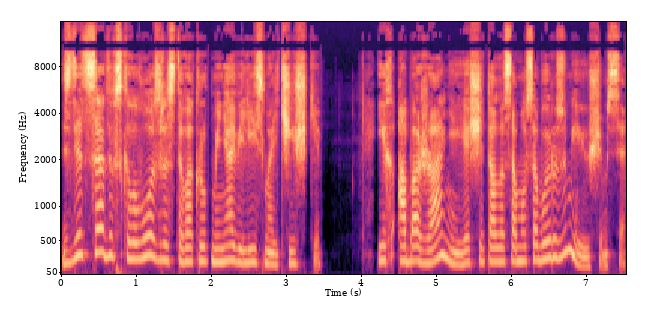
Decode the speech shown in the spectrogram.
С детсадовского возраста вокруг меня велись мальчишки. Их обожание я считала само собой разумеющимся.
